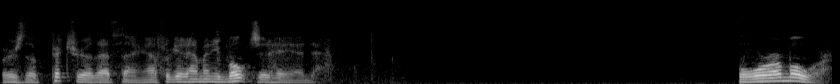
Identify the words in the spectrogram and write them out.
where's the picture of that thing? I forget how many bolts it had. Four or more.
